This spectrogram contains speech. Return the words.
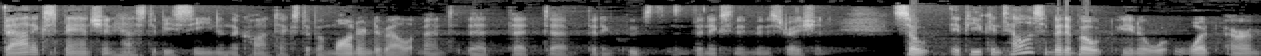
that expansion has to be seen in the context of a modern development that that uh, that includes the Nixon administration. So, if you can tell us a bit about you know what are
